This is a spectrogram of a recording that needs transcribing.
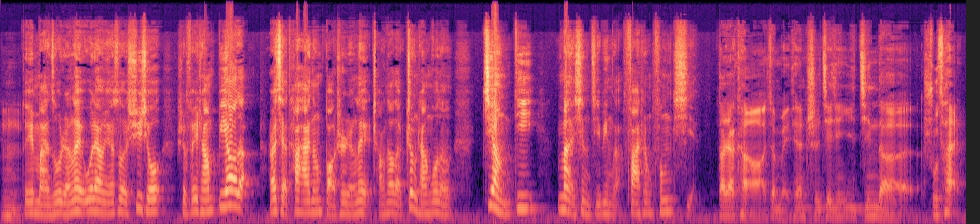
嗯，对于满足人类微量元素的需求是非常必要的。而且它还能保持人类肠道的正常功能，降低慢性疾病的发生风险。大家看啊，这每天吃接近一斤的蔬菜，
